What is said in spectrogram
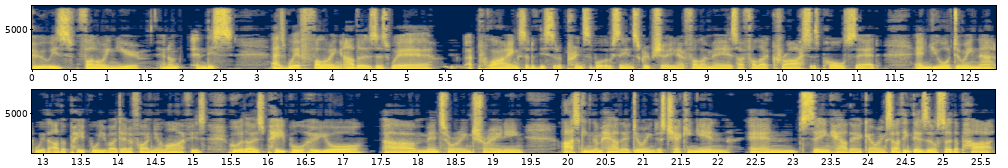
who is following you, and I'm, and this as we're following others, as we're applying sort of this sort of principle that we see in scripture, you know, follow me as I follow Christ, as Paul said, and you're doing that with other people you've identified in your life is who are those people who you're uh, mentoring, training, asking them how they're doing, just checking in and seeing how they're going. So I think there's also the part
